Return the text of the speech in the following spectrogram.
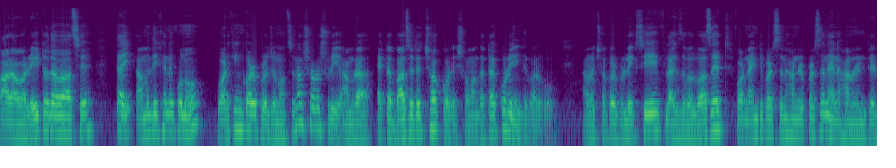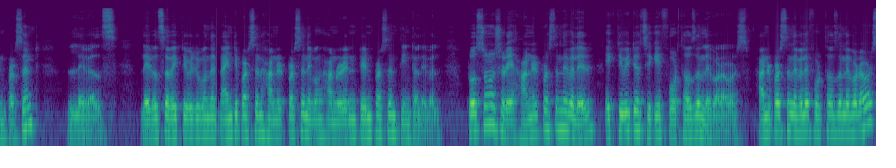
পার আওয়ার রেটও দেওয়া আছে। তাই আমাদের এখানে কোনো ওয়ার্কিং করার প্রয়োজন হচ্ছে না, সরাসরি আমরা একটা বাজেটের ছক করে সমাধানটা করে নিতে পারব। আমরা ছকের উপর লিখছি flexible budget for ninety percent hundred percent and hundred ten percent levels levels of অ্যাক্টিভিটির মধ্যে নাইনটি পার্সেন্ট হান্ড্রেড পার্সেন্ট এবং হান্ড্রেড অ্যান্ড টেন পার্সেন্ট তিনটা লেভেল প্রশ্ন অনুসারে হান্ড্রেড পার্সেন্ট লেভেলের অ্যাক্টিভিটি হচ্ছে কি four thousand labour hours hundred percent লেভেলে ফোর থাউজেন্ড লেবার আওয়ার্স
